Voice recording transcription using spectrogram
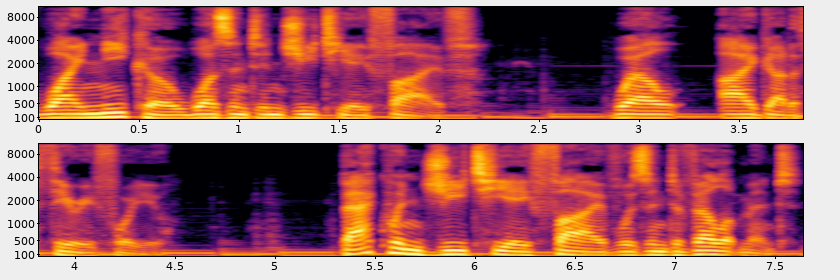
Why Niko wasn't in GTA 5? Well, I got a theory for you. Back when GTA 5 was in development,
